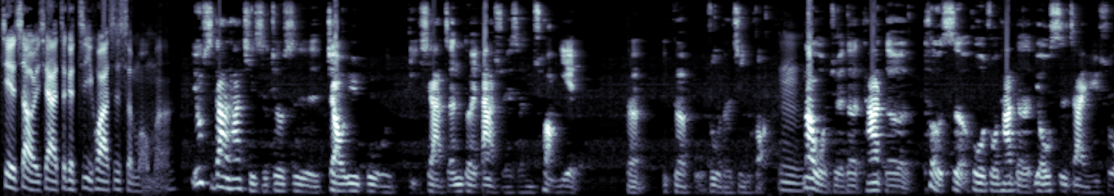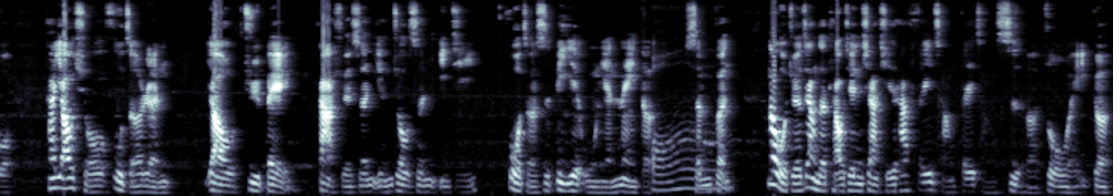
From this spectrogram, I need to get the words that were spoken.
介绍一下这个计划是什么吗？U Star 它其实就是教育部底下针对大学生创业的。一个补助的计划，嗯，那我觉得它的特色或者说它的优势在于说，它要求负责人要具备大学生、研究生以及或者是毕业五年内的身份。那我觉得这样的条件下，其实它非常非常适合作为一个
